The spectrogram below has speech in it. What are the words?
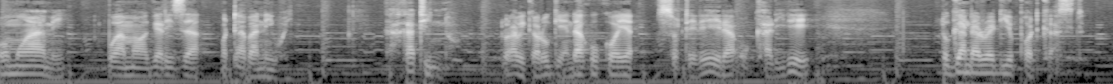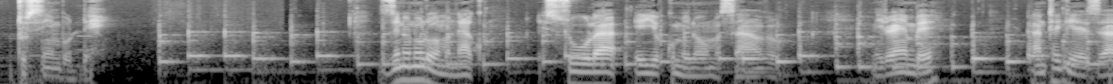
omwami bw'amawagaliza mutabani we. Kakati nno lulabika lugenda kukoya so tereera okalire luganda radio podcast. Tusimbudde. Zinunula omunaku essuula ey'ekumi n'omusanvu. Mirembe antegeeza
